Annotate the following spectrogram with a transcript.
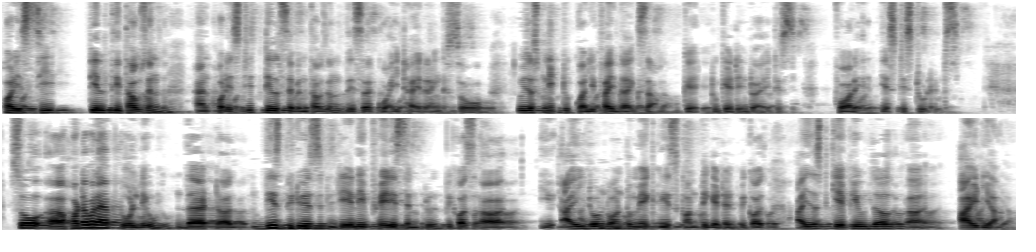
For SC till 3000 and for ST till 7000, this is a quite high rank. So you just need to qualify the exam, okay, to get into IITs for ST students. So uh, whatever I have told you that uh, this video is really very simple because uh, I don't want to make this complicated because I just gave you the uh, idea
